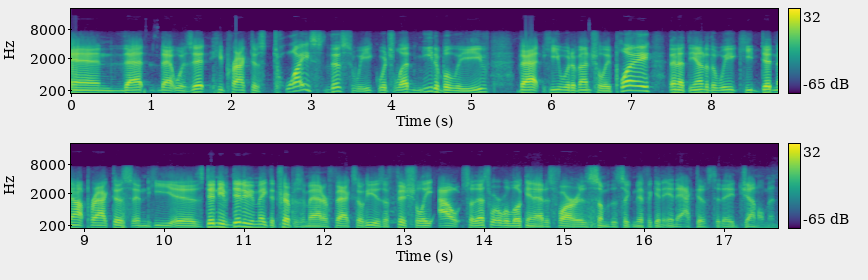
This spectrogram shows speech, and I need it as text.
and that that was it. He practiced twice this week, which led me to believe that he would eventually play. Then at the end of the week, he did not practice, and he is didn't even didn't even make the trip, as a matter of fact. So he is officially out. So that's what we're looking at as far as some of the significant inactives today, gentlemen.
